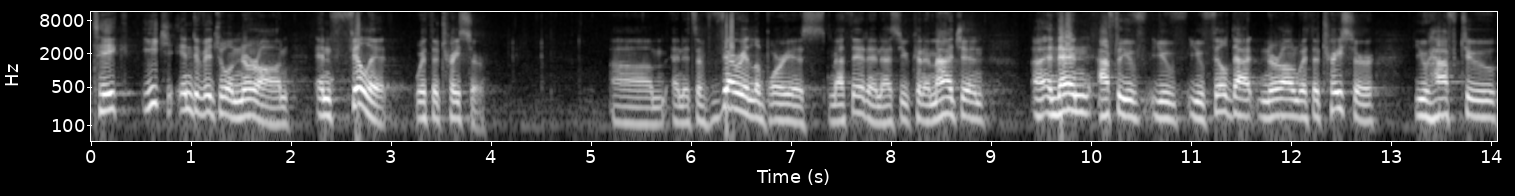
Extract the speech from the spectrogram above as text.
take each individual neuron and fill it with a tracer. Um, and it's a very laborious method, and as you can imagine, uh, and then after you've, you've, you've filled that neuron with a tracer, you have to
